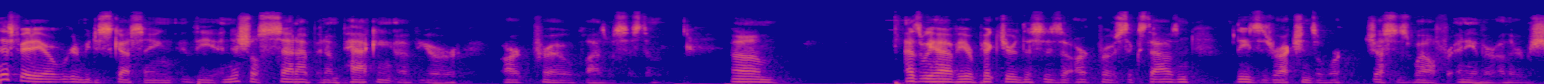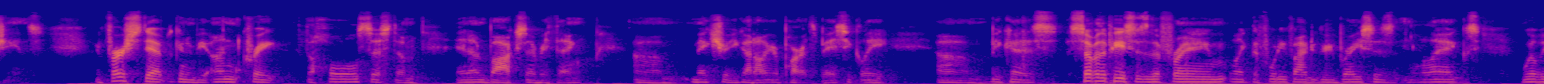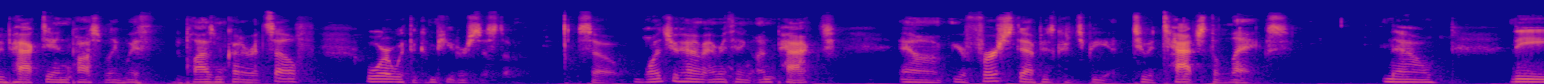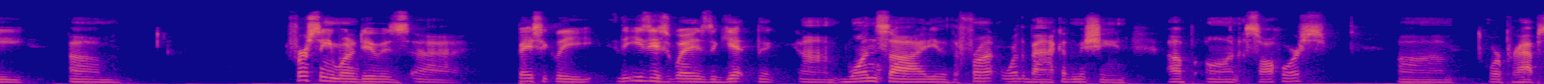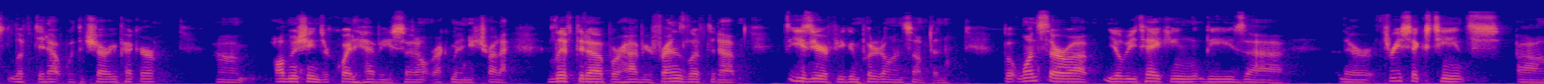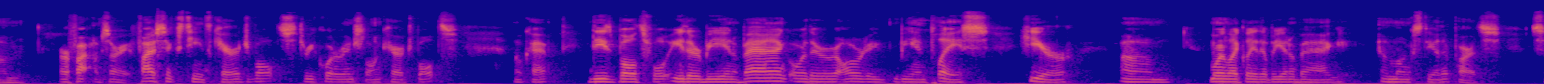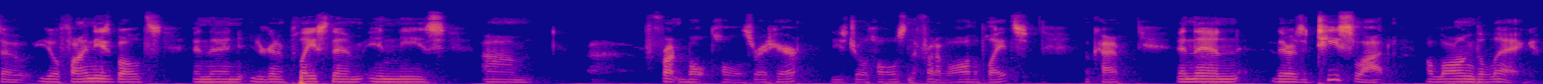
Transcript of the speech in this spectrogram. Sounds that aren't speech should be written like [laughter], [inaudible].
this video we're going to be discussing the initial setup and unpacking of your ARC Pro plasma system. Um, as we have here pictured this is an ARC Pro 6000. These directions will work just as well for any of our other machines. The first step is going to be uncrate the whole system and unbox everything. Um, make sure you got all your parts basically um, because some of the pieces of the frame, like the 45 degree braces and legs, will be packed in possibly with the plasma cutter itself or with the computer system. So once you have everything unpacked, um, your first step is going to be to attach the legs. Now, the um, first thing you want to do is uh, basically the easiest way is to get the um, one side, either the front or the back of the machine, up on a sawhorse, um, or perhaps lift it up with the cherry picker. Um, all the machines are quite heavy, so I don't recommend you try to lift it up or have your friends lift it up. It's easier if you can put it on something. But once they're up, you'll be taking these, uh, they're 3 16ths, um, or five, I'm sorry, 5 16ths carriage bolts, 3 quarter inch long carriage bolts. Okay, these bolts will either be in a bag or they'll already be in place here. Um, more likely they'll be in a bag amongst the other parts. So you'll find these bolts and then you're going to place them in these um, uh, front bolt holes right here. These drilled holes in the front of all the plates. Okay, and then there's a T-slot along the leg.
